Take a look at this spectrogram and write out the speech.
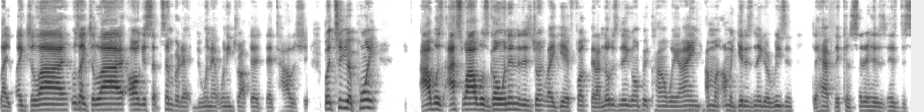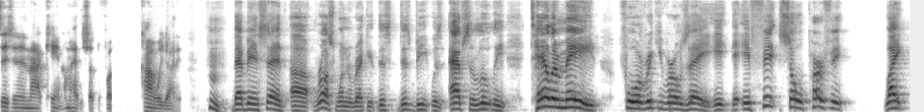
Like like July. It was like July, August, September that when that when he dropped that that Tyler shit. But to your point, I was that's why I was going into this joint like, yeah, fuck that. I know this nigga gonna pick Conway. I ain't. I'm. Gonna get this nigga a reason to have to consider his his decision, and I can't. I'm gonna have to shut the fuck. Conway got it. Hmm. That being said, uh, Ross won the record. This this beat was absolutely tailor made for Ricky Rose. It it fit so perfect. Like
